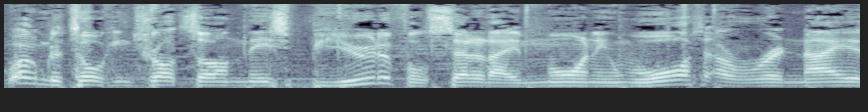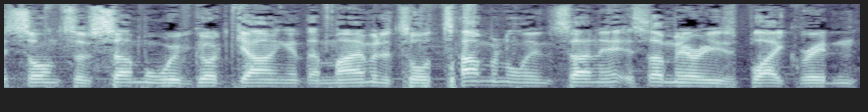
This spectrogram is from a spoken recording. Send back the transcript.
Welcome to Talking Trots on this beautiful Saturday morning. What a renaissance of summer we've got going at the moment. It's autumnal in some, some areas, Blake Redden.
